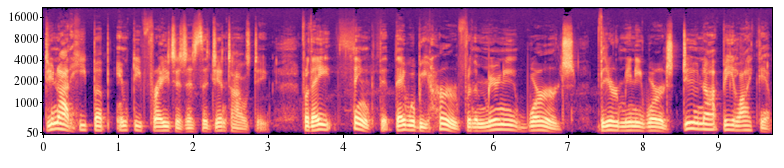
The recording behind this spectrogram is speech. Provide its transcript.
do not heap up empty phrases as the Gentiles do, for they think that they will be heard for the many words, their many words. Do not be like them,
